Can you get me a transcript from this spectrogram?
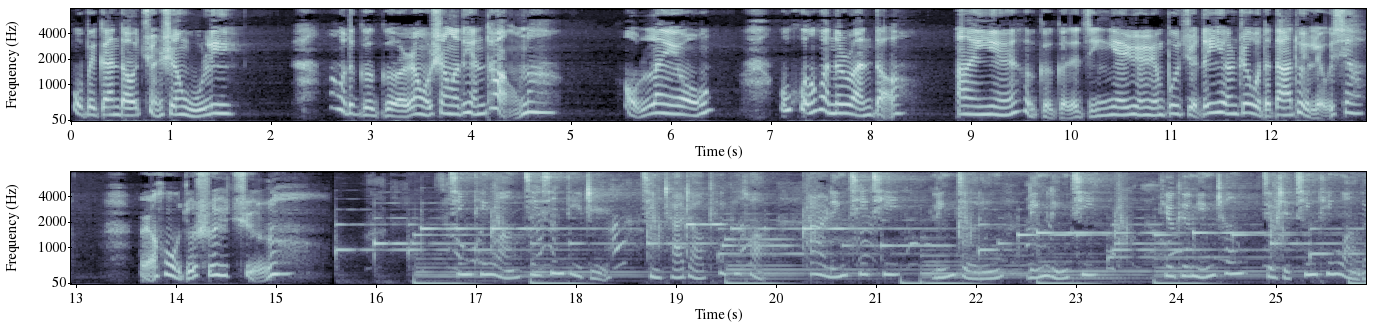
我被干到全身无力。我的哥哥让我上了天堂呢，好累哦！我缓缓的软倒，艾叶和哥哥的精液源源不绝的沿着我的大腿流下，然后我就睡去了。倾听网最新地址，请查找 QQ 号二零七七零九零零零七。QQ 名称就是倾听网的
